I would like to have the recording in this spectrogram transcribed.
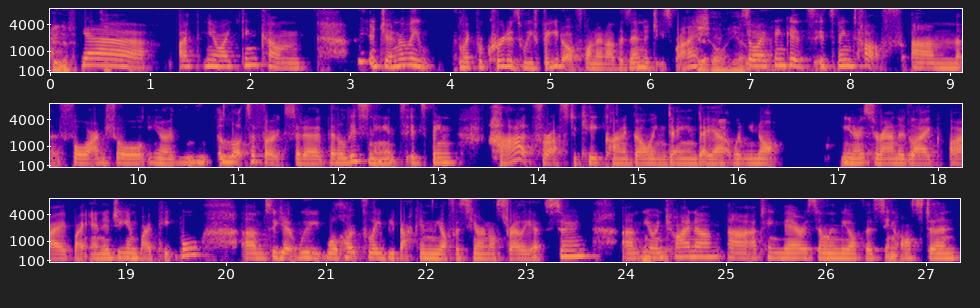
been affected. Yeah. I you know I think um you know generally like recruiters we feed off one another's energies, right? Sure, yeah. So I think it's it's been tough um, for I'm sure you know lots of folks that are that are listening. It's it's been hard for us to keep kind of going day in day out when you're not you know surrounded like by by energy and by people. Um, so yeah, we will hopefully be back in the office here in Australia soon. Um, you know, in China, uh, our team there is still in the office in Austin,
